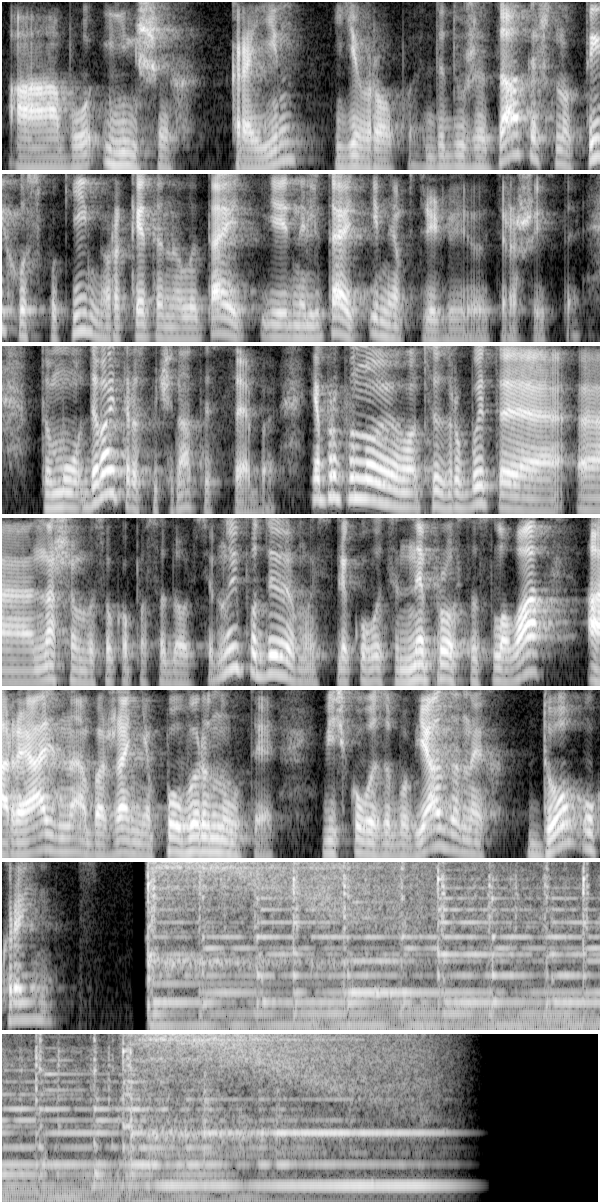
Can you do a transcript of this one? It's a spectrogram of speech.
або інших країн Європи, де дуже затишно, тихо, спокійно, ракети не літають і не літають і не обстрілюють рашисти. Тому давайте розпочинати з себе. Я пропоную це зробити е, нашим високопосадовцям. Ну і подивимось, для кого це не просто слова, а реальне бажання повернути військовозобов'язаних до України.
